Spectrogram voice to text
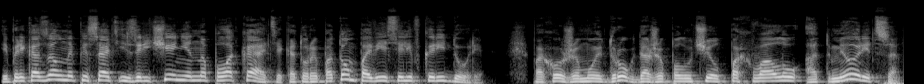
и приказал написать изречение на плакате, который потом повесили в коридоре. Похоже, мой друг даже получил похвалу от Мёрица,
